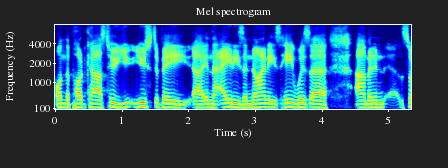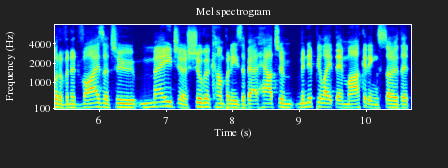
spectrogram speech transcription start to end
on the podcast who used to be uh, in the 80s and 90s. He was a um, an sort of an advisor to major sugar companies about how to manipulate their marketing so that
